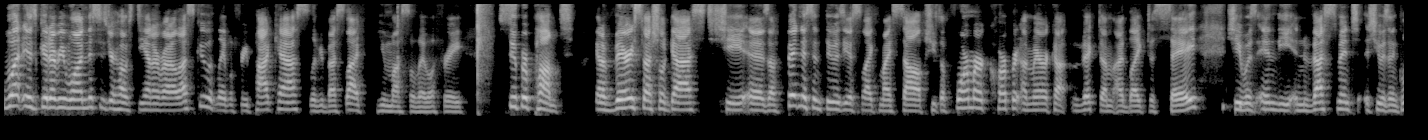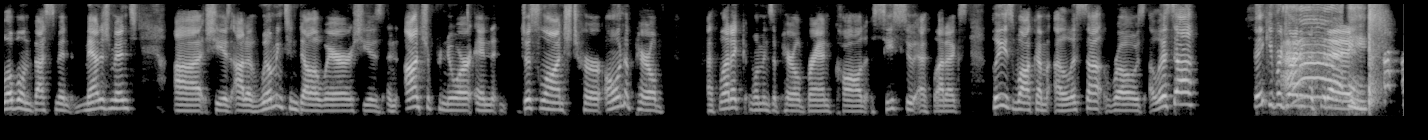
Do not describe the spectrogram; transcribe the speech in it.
What is good, everyone? This is your host, Deanna Radulescu with Label Free Podcast. Live your best life. You must live label free. Super pumped. Got a very special guest. She is a fitness enthusiast like myself. She's a former corporate America victim, I'd like to say. She was in the investment, she was in global investment management. Uh, she is out of Wilmington, Delaware. She is an entrepreneur and just launched her own apparel athletic women's apparel brand called Sisu Athletics. Please welcome Alisa Rose. Alisa, thank you for joining Hi. us today.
